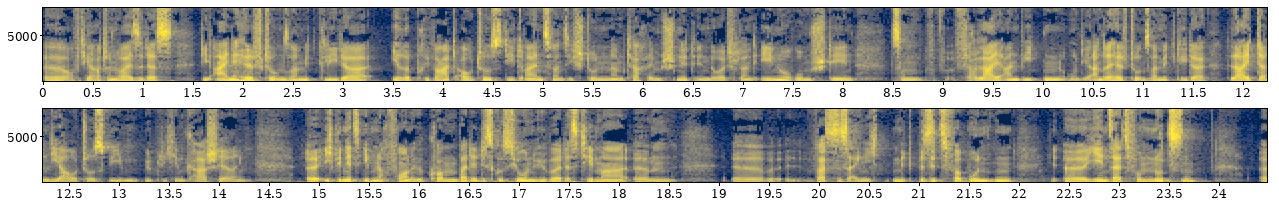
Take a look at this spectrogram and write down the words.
äh, auf die Art und Weise, dass die eine Hälfte unserer Mitglieder ihre Privatautos, die 23 Stunden am Tag im Schnitt in Deutschland eh nur rumstehen, zum Verleih anbieten und die andere Hälfte unserer Mitglieder leiht dann die Autos, wie üblich im Carsharing. Äh, ich bin jetzt eben nach vorne gekommen bei der Diskussion über das Thema, ähm, äh, was ist eigentlich mit Besitz verbunden äh, jenseits vom Nutzen. Äh,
